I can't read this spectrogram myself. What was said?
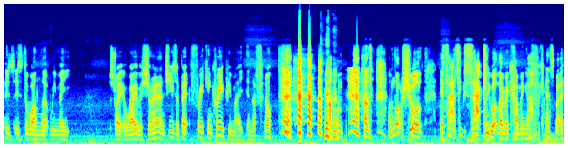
is, is the one that we meet straight away with Shoya, and she's a bit freaking creepy, mate, in the film. um, I'm, I'm, not sure if that's exactly what they were coming up against, but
